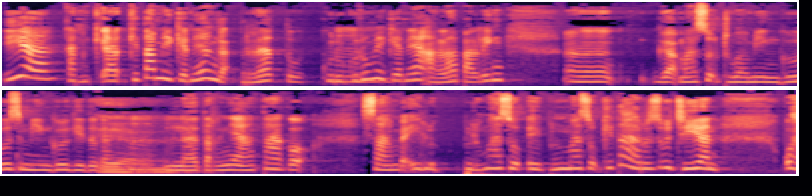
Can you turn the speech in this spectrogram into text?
Iya, kan ki- kita mikirnya nggak berat tuh. Guru-guru mikirnya Allah paling eh, nggak masuk dua minggu, seminggu gitu kan. Iya. Lah ternyata kok sampai "Ih, lu belum masuk, eh belum masuk. Kita harus ujian. Wah,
